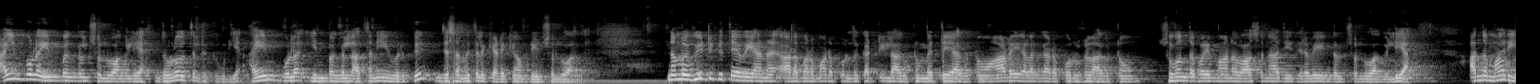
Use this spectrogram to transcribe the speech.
ஐம்புல இன்பங்கள் சொல்லுவாங்க இல்லையா? இந்த உலகத்தில் இருக்கக்கூடிய ஐம்புல இன்பங்கள் அத்தனையும் இவருக்கு இந்த சமயத்தில் கிடைக்கும் அப்படின்னு சொல்லுவாங்க. நம்ம வீட்டுக்கு தேவையான ஆடம்பரமான பொருள் கட்டிலாகட்டும் மெத்தையாகட்டும் ஆடை அலங்கார பொருள்களாகட்டும் சுகந்த பரிமாண வாசனாதி திரவியங்கள் சொல்லுவாங்க இல்லையா? அந்த மாதிரி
